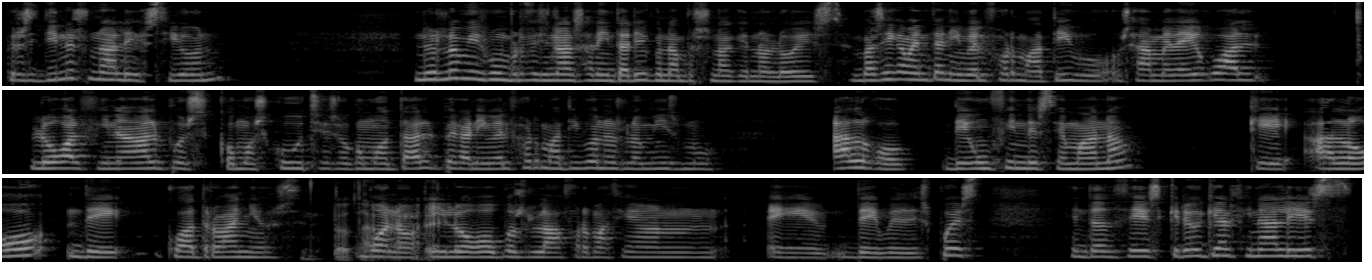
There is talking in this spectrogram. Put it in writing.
Pero si tienes una lesión, no es lo mismo un profesional sanitario que una persona que no lo es. Básicamente a nivel formativo. O sea, me da igual luego al final, pues como escuches o como tal, pero a nivel formativo no es lo mismo algo de un fin de semana que algo de cuatro años. Bueno, y luego pues la formación eh, de después. Entonces creo que al final es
